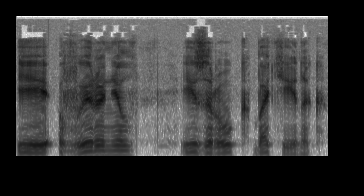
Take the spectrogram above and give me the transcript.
и выронил из рук ботинок.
